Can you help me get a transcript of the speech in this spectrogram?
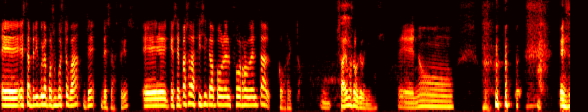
eh, esta película, por supuesto, va de desastres. Eh, ¿Que se pasa la física por el forro del tal? Correcto. Mm, Sabemos a lo que venimos. Eh, no. Es-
